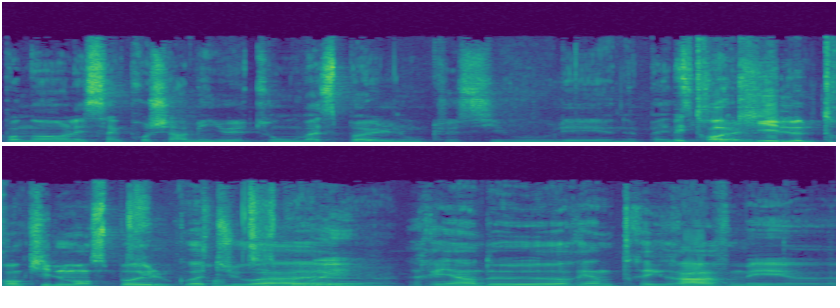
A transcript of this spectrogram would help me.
pendant les 5 prochaines minutes, on va spoil. Donc euh, si vous voulez ne pas être Mais spoil, tranquille, tranquillement spoil, quoi, tu vois. spoil, euh. Rien de, rien de très grave, mais euh,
